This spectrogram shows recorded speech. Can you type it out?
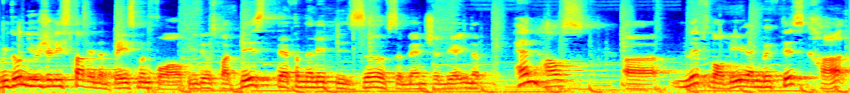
We don't usually start in the basement for our videos, but this definitely deserves a mention. We are in a penthouse uh, lift lobby, and with this card,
